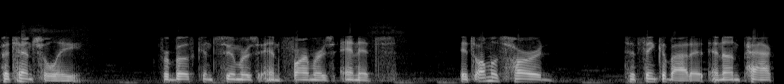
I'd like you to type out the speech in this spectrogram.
potentially, for both consumers and farmers, and it's it's almost hard to think about it and unpack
